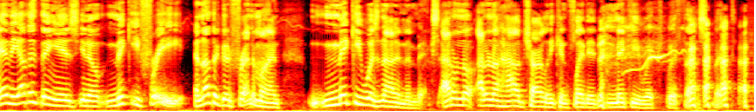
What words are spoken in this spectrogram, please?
And the other thing is, you know, Mickey Free, another good friend of mine. Mickey was not in the mix. I don't know. I don't know how Charlie conflated Mickey with with us, but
